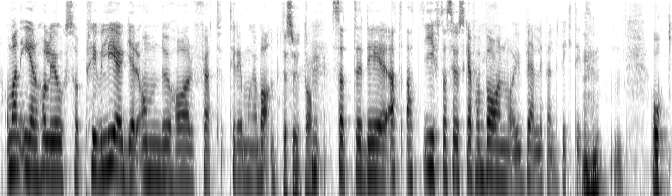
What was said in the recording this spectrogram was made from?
Och man erhåller ju också privilegier om du har fött tillräckligt många barn. Dessutom. Så att, det, att, att gifta sig och skaffa barn var ju väldigt, väldigt viktigt. Och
